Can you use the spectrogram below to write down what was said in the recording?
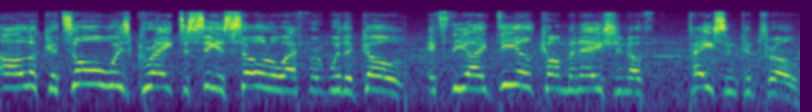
Oh, look, it's always great to see a solo effort with a goal. It's the ideal combination of pace and control.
